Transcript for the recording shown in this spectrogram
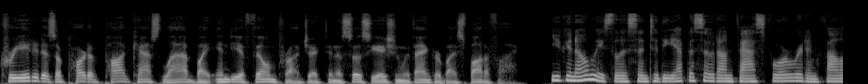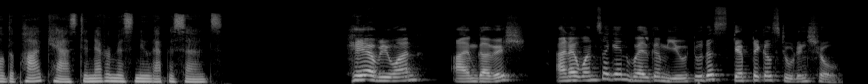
created as a part of Podcast Lab by India Film Project in association with Anchor by Spotify. You can always listen to the episode on Fast Forward and follow the podcast to never miss new episodes. Hey everyone, I'm Gavish, and I once again welcome you to the Skeptical Student Show.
